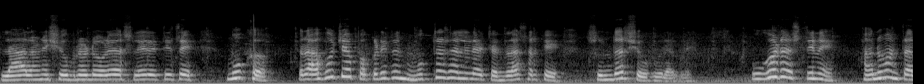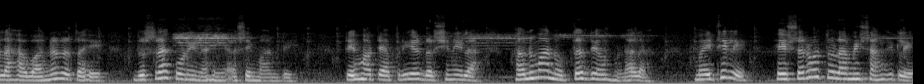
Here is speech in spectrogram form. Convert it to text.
लाल आणि शुभ्र डोळे असलेले तिचे मुख राहूच्या पकडीतून मुक्त झालेल्या चंद्रासारखे सुंदर शोभू लागले. उघड असतीने हनुमंताला हा वानरच आहे दुसरा कोणी नाही असे मानले. तेव्हा त्या प्रियदर्शिनीला हनुमान उत्तर देऊन म्हणाला मैथिली हे सर्व तुला मी सांगितले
